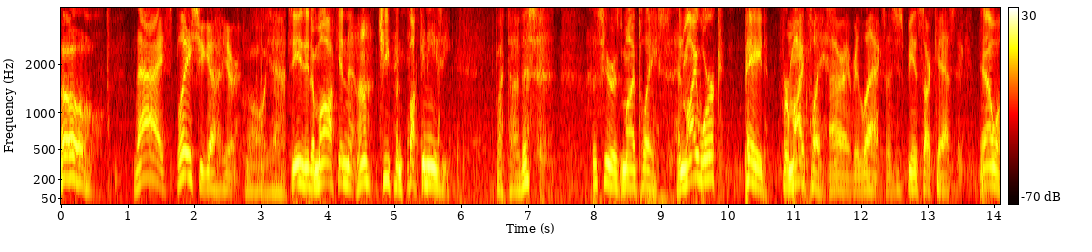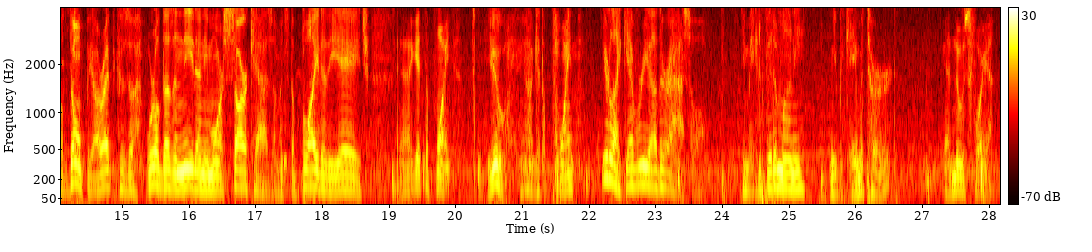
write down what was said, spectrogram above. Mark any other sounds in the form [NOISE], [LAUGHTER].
Oh, nice place you got here. Oh, yeah, it's easy to mock, isn't it, huh? Cheap and fucking easy. But uh, this, this here is my place. And my work paid for my place. All right, relax. I was just being sarcastic. Yeah, well, don't be, all right? Because the world doesn't need any more sarcasm. It's the blight of the age. Yeah, I get the point. You, you don't get the point. You're like every other asshole. You made a bit of money, and you became a turd. Got news for you.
